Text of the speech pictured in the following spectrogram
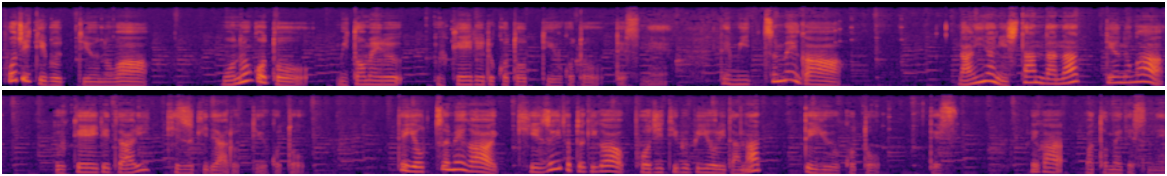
ポジティブっていうのは物事を認める受け入れることっていうことですね。で3つ目が何々したんだなっていうのが受け入れであり気づきであるっていうことで4つ目が気づいた時がポジティブ日和だなっていうことです。これがまとめですね。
